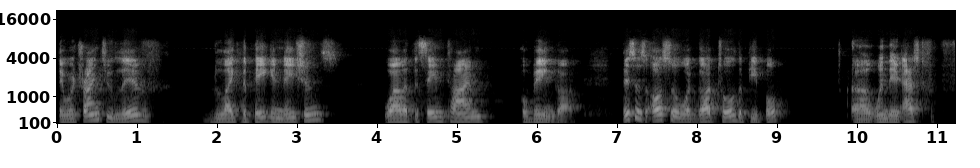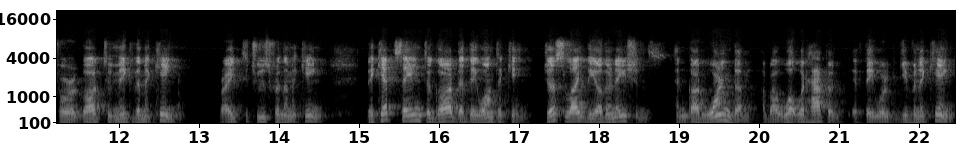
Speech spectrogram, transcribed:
They were trying to live like the pagan nations while at the same time obeying God. This is also what God told the people uh, when they asked for God to make them a king, right? To choose for them a king. They kept saying to God that they want a king, just like the other nations. And God warned them about what would happen if they were given a king.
